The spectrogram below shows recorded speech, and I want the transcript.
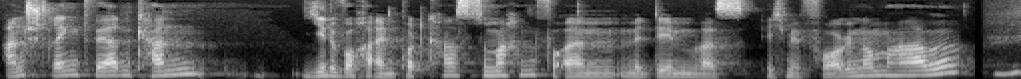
anstrengend werden kann, jede Woche einen Podcast zu machen, vor allem mit dem, was ich mir vorgenommen habe. Mhm.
